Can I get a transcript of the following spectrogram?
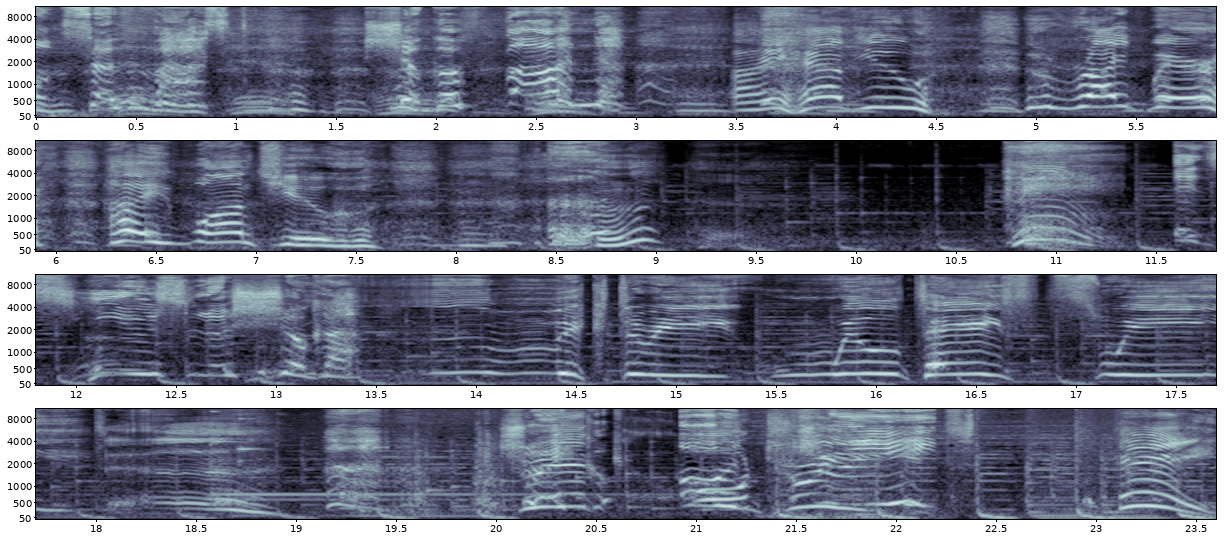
Not so fast! Sugar fun! I have you right where I want you. It's useless sugar. Victory will taste sweet. Trick or treat. Hey,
